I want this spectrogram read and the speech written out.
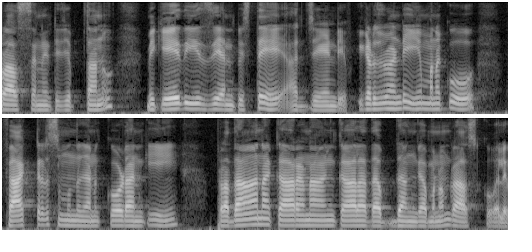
ప్రాసెస్ అనేటి చెప్తాను. మీకు ఏది ఈజీ అనిపిస్తే అది చేయండి. ఇక్కడ చూడండి మనకు ఫ్యాక్టర్స్ ముందు కనుక్కోవడానికి ప్రధాన కారణాంకాల దబ్దంగా మనం రాసుకోవాలి.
